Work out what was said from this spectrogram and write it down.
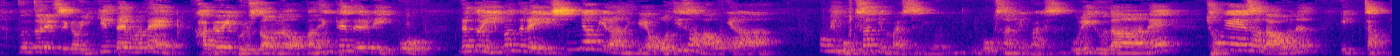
분들이 지금 있기 때문에 가벼이 볼 수 없는 어떤 행태들이 있고 근데 또 이분들의 이 신념이라는 게 어디서 나오냐 우리 목사님 말씀이거든요. 우리 목사님 말씀. 우리 교단의 총회에서 나오는 입장.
